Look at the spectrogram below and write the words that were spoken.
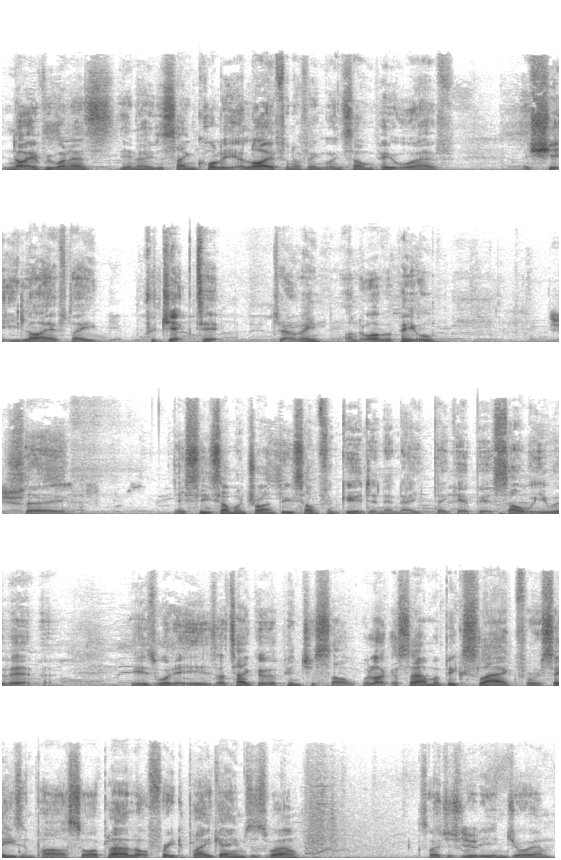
not everyone has you know the same quality of life, and I think when some people have a shitty life, they project it. Do you know what I mean onto other people? Yeah. So they see someone try and do something good, and then they, they get a bit salty with it. But it is what it is. I take it with a pinch of salt. Well, like I say, I'm a big slag for a season pass, so I play a lot of free-to-play games as well. So I just Yeah. really enjoy them.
